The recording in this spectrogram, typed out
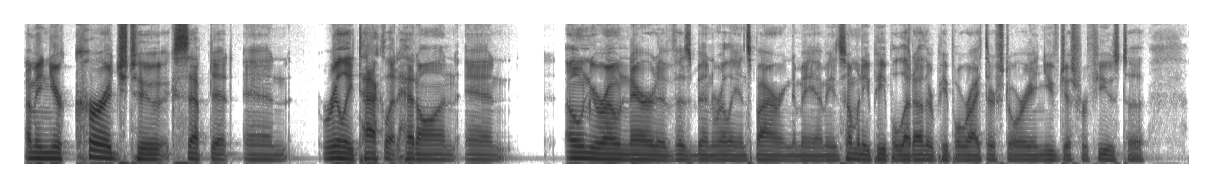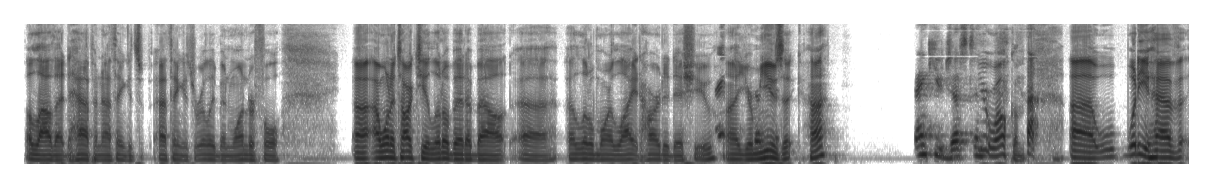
I mean, your courage to accept it and really tackle it head on and own your own narrative has been really inspiring to me. I mean, so many people let other people write their story, and you've just refused to allow that to happen. I think it's I think it's really been wonderful. Uh, I want to talk to you a little bit about uh, a little more lighthearted issue, uh, your music, huh? Thank you, Justin. You're welcome. uh, what do you have?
